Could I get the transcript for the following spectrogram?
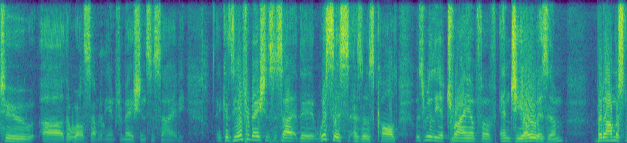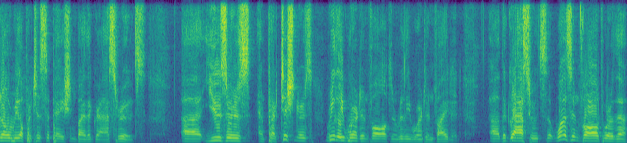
to uh, the World Summit of the Information Society because the Information Society, the WSIS, as it was called, was really a triumph of NGOism, but almost no real participation by the grassroots. Uh, users and practitioners really weren't involved and really weren't invited. Uh, the grassroots that was involved were the,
